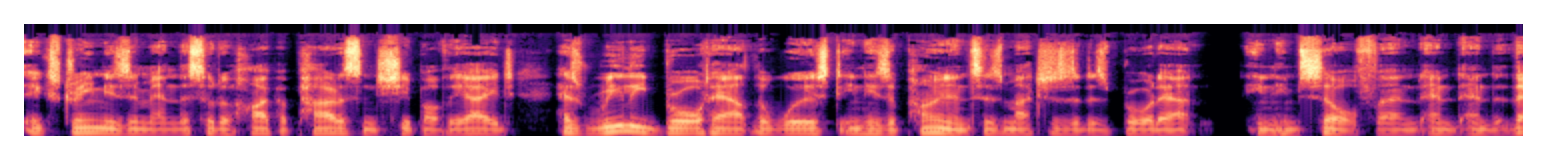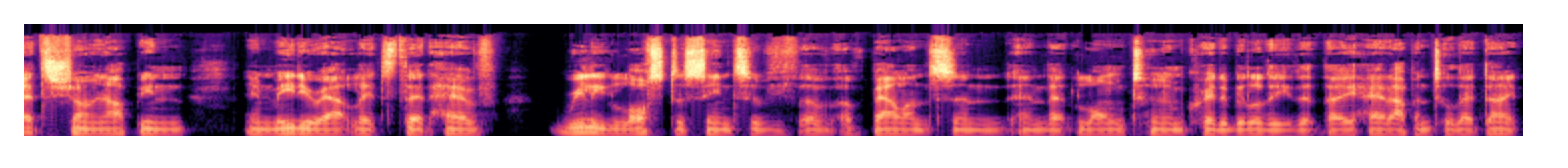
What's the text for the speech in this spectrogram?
extremism and the sort of hyper partisanship of the age has really brought out the worst in his opponents as much as it has brought out in himself. And, and, and that's shown up in, in media outlets that have really lost a sense of, of, of balance and, and that long term credibility that they had up until that date.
